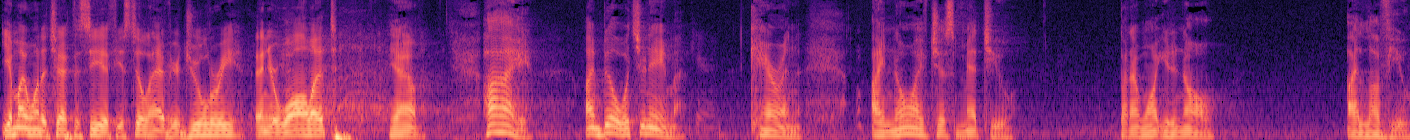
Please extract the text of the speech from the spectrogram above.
you might want to check to see if you still have your jewelry and your wallet. Yeah. Hi, I'm Bill. What's your name? Karen. Karen. I know I've just met you, but I want you to know I love you.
